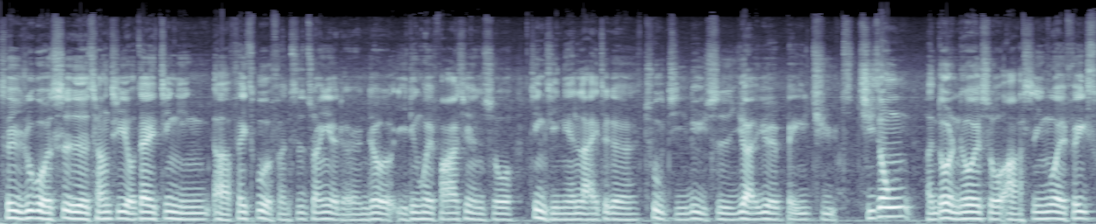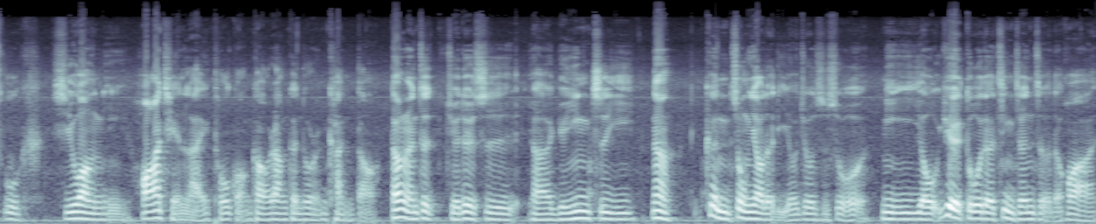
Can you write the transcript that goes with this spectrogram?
所以，如果是长期有在经营啊、Facebook 粉丝专业的人，就一定会发现说，近几年来这个触及率是越来越悲剧。其中很多人都会说啊，是因为 Facebook 希望你花钱来投广告，让更多人看到。当然，这绝对是呃原因之一。那更重要的理由就是说，你有越多的竞争者的话，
